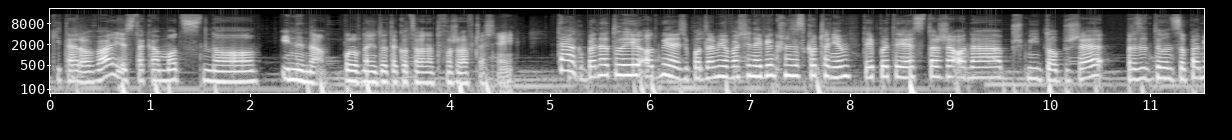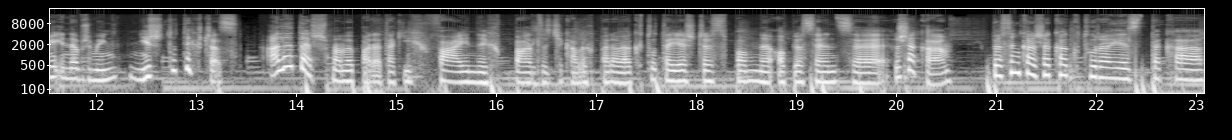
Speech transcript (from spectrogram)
gitarowa, jest taka mocno inna w porównaniu do tego, co ona tworzyła wcześniej. Tak, będę tutaj odmieniać, bo dla mnie właśnie największym zaskoczeniem tej płyty jest to, że ona brzmi dobrze, prezentując zupełnie inne brzmienie niż dotychczas. Ale też mamy parę takich fajnych, bardzo ciekawych perełek. Tutaj jeszcze wspomnę o piosence Rzeka. Piosenka Rzeka, która jest taka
